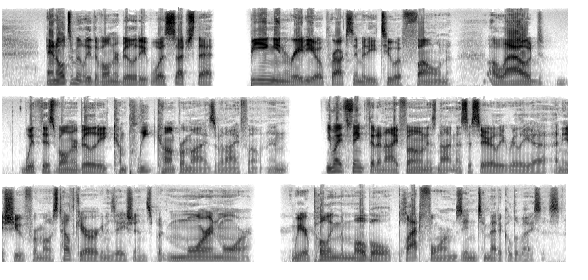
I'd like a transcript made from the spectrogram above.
And ultimately, the vulnerability was such that being in radio proximity to a phone allowed, with this vulnerability, complete compromise of an iPhone. And you might think that an iPhone is not necessarily really a, an issue for most healthcare organizations, but more and more, we are pulling the mobile platforms into medical devices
